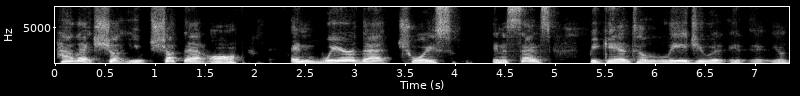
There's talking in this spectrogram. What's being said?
how that shut you shut that off and where that choice, in a sense, began to lead you. It, it, you know,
